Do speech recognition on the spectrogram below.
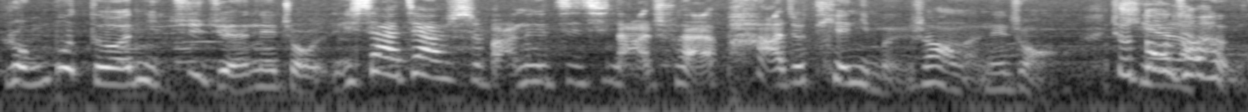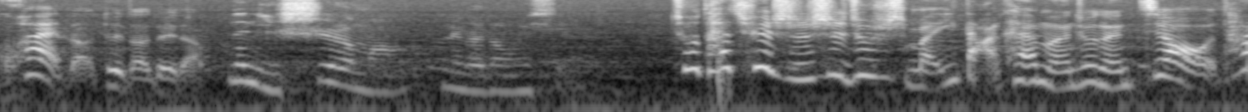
容不得你拒绝的那种，一下架势把那个机器拿出来，啪就贴你门上了那种，就动作很快的，对的对的。那你试了吗？那个东西？就他确实是就是什么一打开门就能叫他，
